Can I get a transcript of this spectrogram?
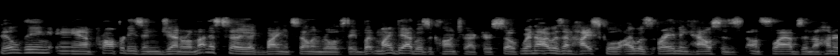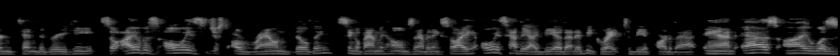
building and properties in general, not necessarily like buying and selling real estate, but my dad was a contractor. So when I was in high school, I was framing houses on slabs in the 110 degree heat. So I was always just around building single family homes and everything. So I always had the idea that it'd be great to be a part of that. And as I was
